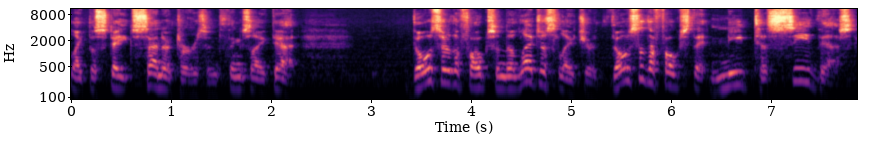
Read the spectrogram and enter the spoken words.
like the state senators and things like that. Those are the folks in the legislature. Those are the folks that need to see this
